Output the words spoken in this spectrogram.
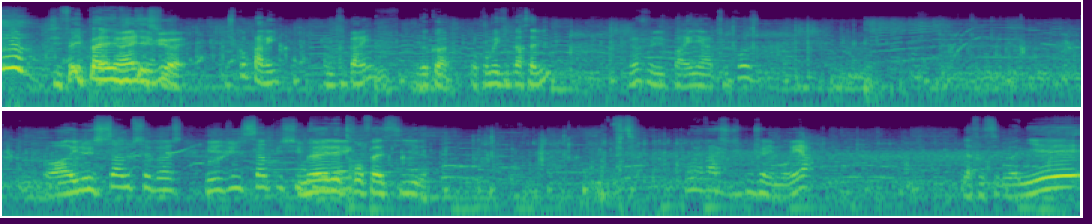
J'ai failli pas aller ouais, vite. vu, ouais. Est-ce qu'on parie Un petit pari De quoi Au premier qui perd sa vie Non, je voulais parier un truc rose. Oh, il est simple ce boss. Il est d'une simplicité. Mais elle est trop facile. Oh la vache, du coup j'allais mourir. Là, faut s'éloigner.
